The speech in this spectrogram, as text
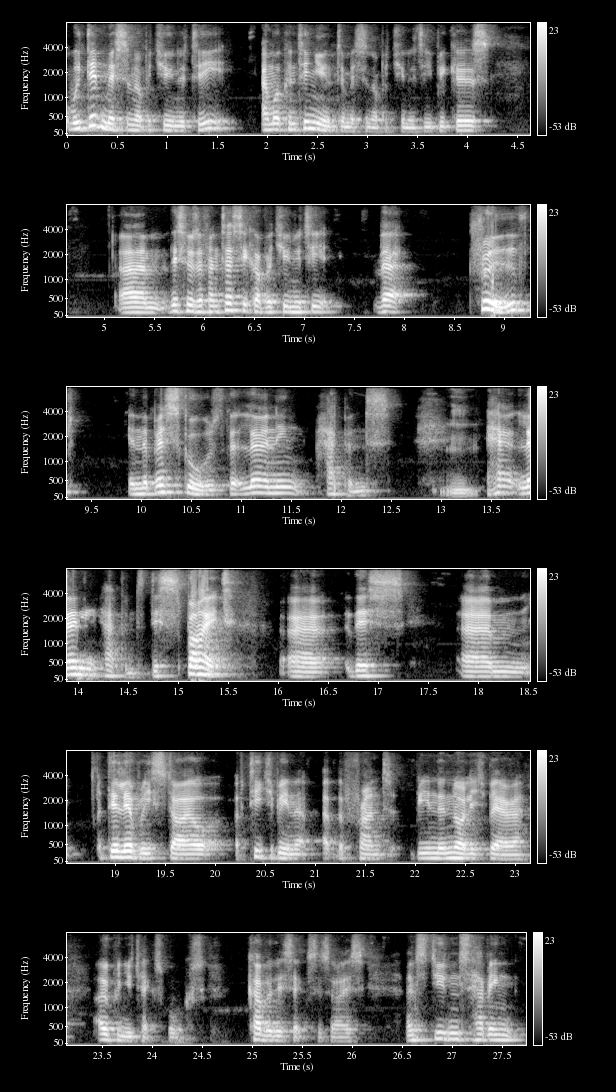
we did miss an opportunity, and we're continuing to miss an opportunity because um, this was a fantastic opportunity that proved in the best schools that learning happens. Mm. Learning happens despite uh, this um, delivery style of teacher being at, at the front, being the knowledge bearer, open your textbooks, cover this exercise, and students having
